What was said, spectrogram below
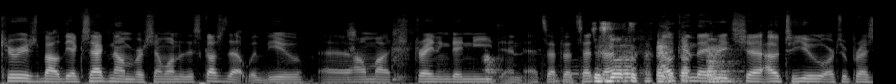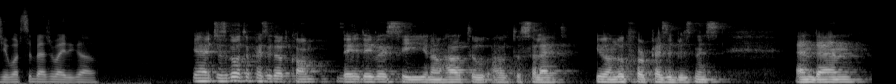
curious about the exact numbers and want to discuss that with you, uh, how much training they need and etc. etc. how can they reach uh, out to you or to Prezi? What's the best way to go? Yeah, just go to prezi.com. They they will see you know how to how to select. You know, look for Prezi business, and then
